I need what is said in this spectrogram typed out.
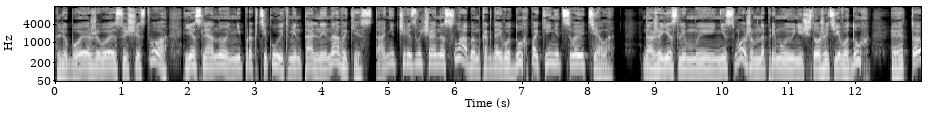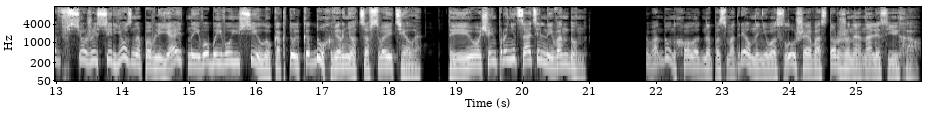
Любое живое существо, если оно не практикует ментальные навыки, станет чрезвычайно слабым, когда его дух покинет свое тело. Даже если мы не сможем напрямую уничтожить его дух, это все же серьезно повлияет на его боевую силу, как только дух вернется в свое тело. Ты очень проницательный, Вандун. Вандун холодно посмотрел на него, слушая восторженный анализ Юйхао.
